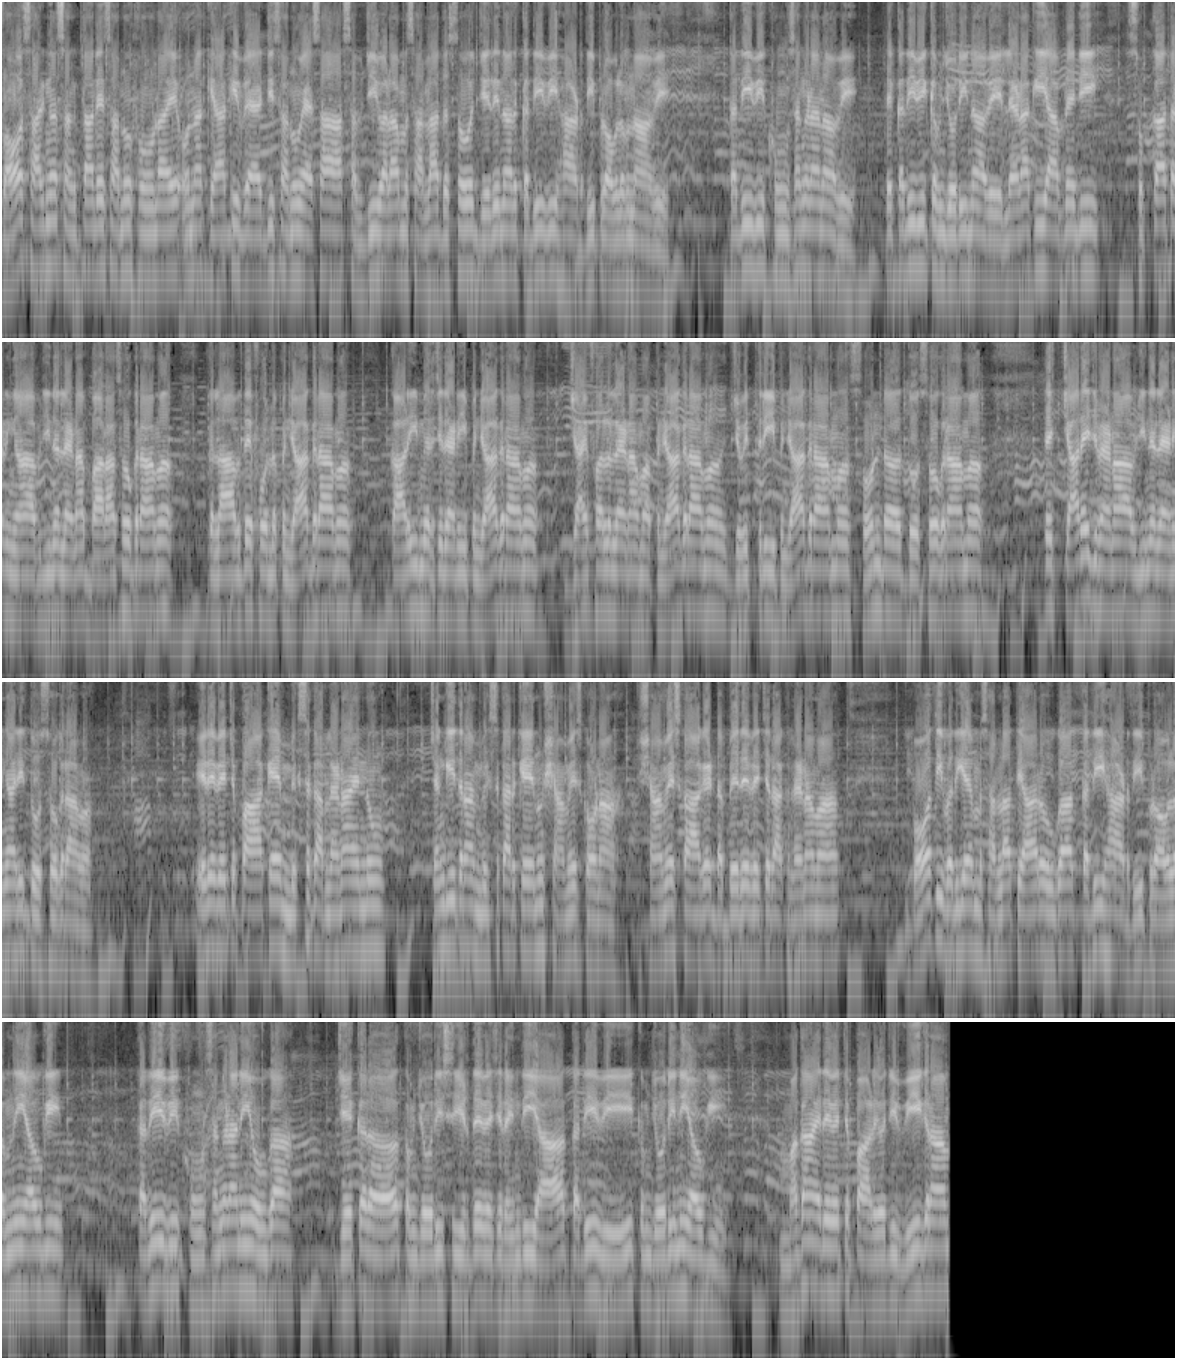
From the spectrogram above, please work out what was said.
ਬਹੁਤ ਸਾਰੀਆਂ ਸੰਗਤਾਂ ਦੇ ਸਾਨੂੰ ਫੋਨ ਆਏ, ਉਹਨਾਂ ਕਿਹਾ ਕਿ ਵੈਦ ਜੀ ਸਾਨੂੰ ਐਸਾ ਸਬਜ਼ੀ ਵਾਲਾ ਮਸਾਲਾ ਦੱਸੋ ਜਿਹਦੇ ਨਾਲ ਕਦੀ ਵੀ ਹਾਰਟ ਦੀ ਪ੍ਰੋਬਲਮ ਨਾ ਆਵੇ, ਕਦੀ ਵੀ ਖੂਨ ਸੰਘਣਾ ਨਾ ਆਵੇ ਤੇ ਕਦੀ ਵੀ ਕਮਜ਼ੋਰੀ ਨਾ ਆਵੇ। ਲੈਣਾ ਕੀ ਆਪਨੇ ਜੀ? ਸੁੱਕਾ ਧਨੀਆ ਆਪ ਜੀ ਨੇ ਲੈਣਾ 1200 ਗ੍ਰਾਮ, ਗੁਲਾਬ ਦੇ ਫੁੱਲ 50 ਗ੍ਰਾਮ, ਕਾਲੀ ਮਿਰਚ ਲੈਣੀ 50 ਗ੍ਰਾਮ, ਜਾਇਫਲ ਲੈਣਾ ਵਾ 50 ਗ੍ਰਾਮ, ਜਵਿਤਰੀ 50 ਗ੍ਰਾਮ, ਸੁੰਡ 200 ਗ੍ਰਾਮ ਤੇ ਚਾਰੇ ਜਵੈਣਾ ਆਪ ਜੀ ਨੇ ਲੈਣੀਆਂ ਜੀ 200 ਗ੍ਰਾਮ। ਇਹਦੇ ਵਿੱਚ ਪਾ ਕੇ ਮਿਕਸ ਕਰ ਲੈਣਾ ਇਹਨੂੰ। ਚੰਗੀ ਤਰ੍ਹਾਂ ਮਿਕਸ ਕਰਕੇ ਇਹਨੂੰ ਛਾਵੇਂ ਸੁਕਾਉਣਾ। ਛਾਵੇਂ ਸੁਕਾ ਕੇ ਡੱਬੇ ਦੇ ਵਿੱਚ ਰੱਖ ਲੈਣਾ ਵਾ। ਬਹੁਤ ਹੀ ਵਧੀਆ ਮਸਾਲਾ ਤਿਆਰ ਹੋਊਗਾ। ਕਦੀ ਹਾਰਟ ਦੀ ਪ੍ਰੋਬਲਮ ਨਹੀਂ ਆਊਗੀ। ਕਦੀ ਵੀ ਖੂਨ ਸੰਘਣਾ ਨਹੀਂ ਹੋਊਗਾ। ਜੇਕਰ ਕਮਜ਼ੋਰੀ ਸਰੀਰ ਦੇ ਵਿੱਚ ਰਹਿੰਦੀ ਆ, ਕਦੀ ਵੀ ਕਮਜ਼ੋਰੀ ਨਹੀਂ ਆਊਗੀ। ਮਗਾਂ ਇਹਦੇ ਵਿੱਚ ਪਾ ਲਿਓ ਜੀ 20 ਗ੍ਰਾਮ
